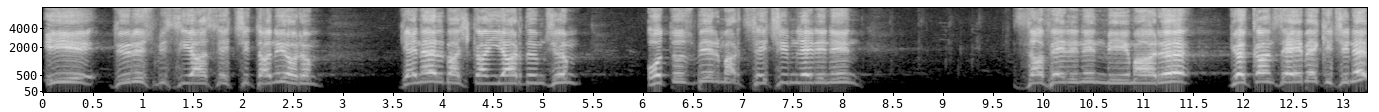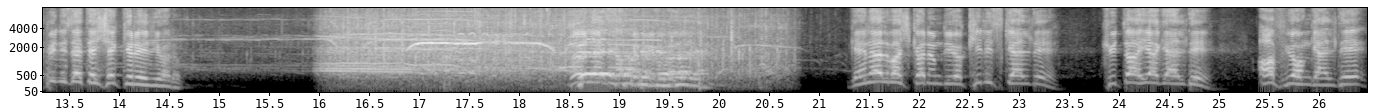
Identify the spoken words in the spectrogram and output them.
iyi, dürüst bir siyasetçi tanıyorum. Genel Başkan Yardımcım 31 Mart seçimlerinin zaferinin mimarı Gökhan Zeybek için hepinize teşekkür ediyorum. Böyle hesap yapıyor. Genel başkanım diyor Kilis geldi. Kütahya geldi. Afyon geldi.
